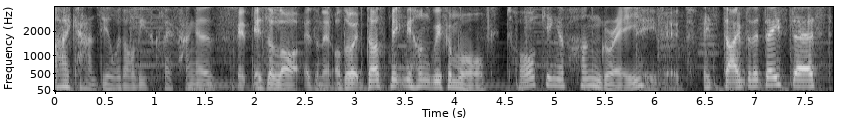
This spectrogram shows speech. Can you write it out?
I can't deal with all these cliffhangers. It is a lot, isn't it? Although it does make me hungry for more. Talking of hungry, David. it's time for the taste test.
